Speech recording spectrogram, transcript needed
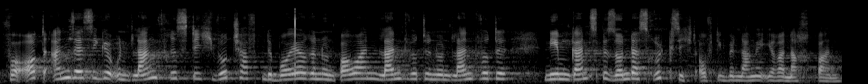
Vor Ort ansässige und langfristig wirtschaftende Bäuerinnen und Bauern, Landwirtinnen und Landwirte nehmen ganz besonders Rücksicht auf die Belange ihrer Nachbarn,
